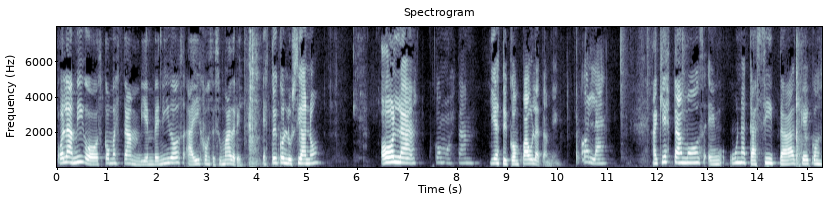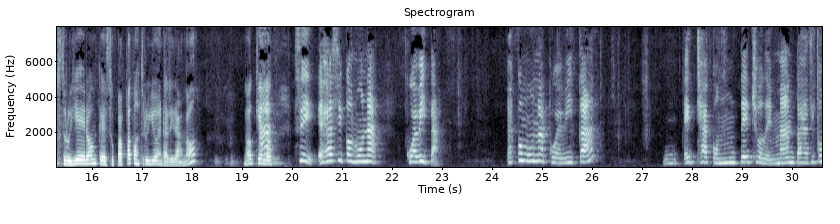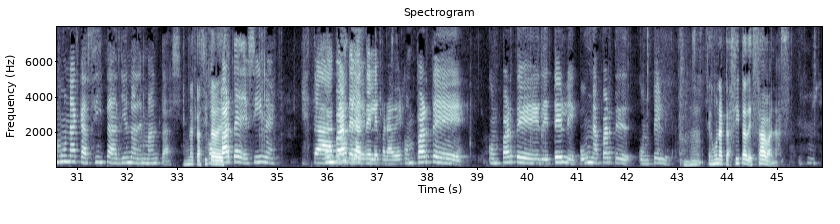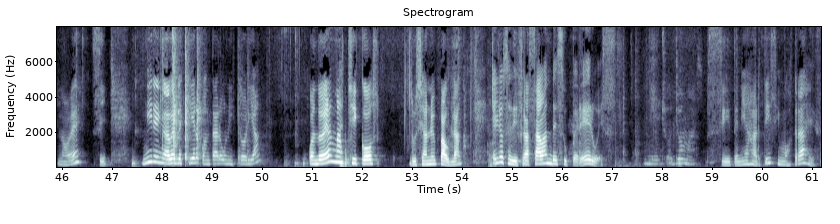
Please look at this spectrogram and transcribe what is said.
Hola amigos, ¿cómo están? Bienvenidos a Hijos de su Madre. Estoy con Luciano Hola, ¿cómo están? y estoy con Paula también. Hola. Aquí estamos en una casita que construyeron, que su papá construyó en realidad, ¿no? ¿No? ¿Quién Ah, lo- sí, es así como una cuevita. Es como una cuevita hecha con un techo de mantas, así como una casita llena de mantas. Una casita Con de... parte de cine. Está Con atrás parte- de la tele para ver. Con parte, con parte de tele, con una parte con tele. Es una casita de sábanas. ¿No ves? Sí. Miren, a ver, les quiero contar una historia. Cuando eran más chicos, Luciano y Paula, ellos se disfrazaban de superhéroes. Mucho, yo más. Sí, tenías hartísimos trajes.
